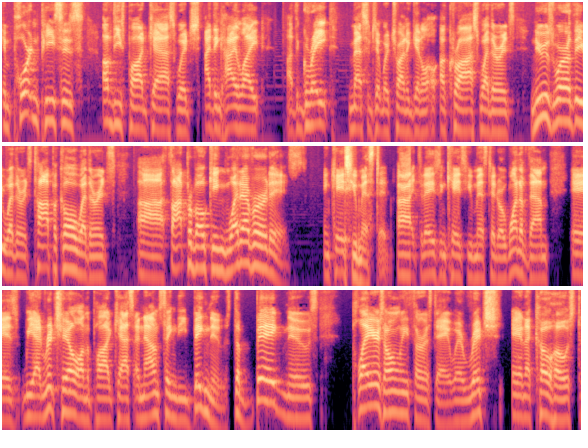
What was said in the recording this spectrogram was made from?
important pieces of these podcasts, which I think highlight uh, the great message that we're trying to get a- across, whether it's newsworthy, whether it's topical, whether it's uh, thought provoking, whatever it is. In case you missed it. All right. Today's in case you missed it, or one of them is we had Rich Hill on the podcast announcing the big news, the big news Players Only Thursday, where Rich and a co host,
